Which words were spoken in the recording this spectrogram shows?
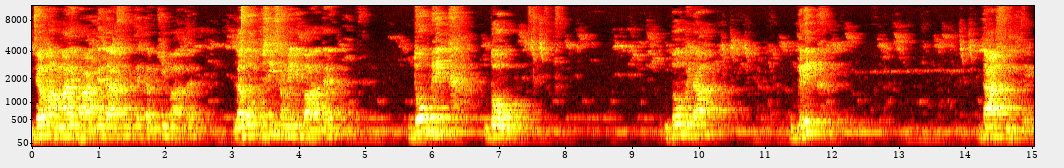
जब हमारे भारतीय दर्शन के तब की बात है। लगभग उसी समय की बात है। दो ग्रीक, दो दो बेटा ग्रीक दार्शनिक थे।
